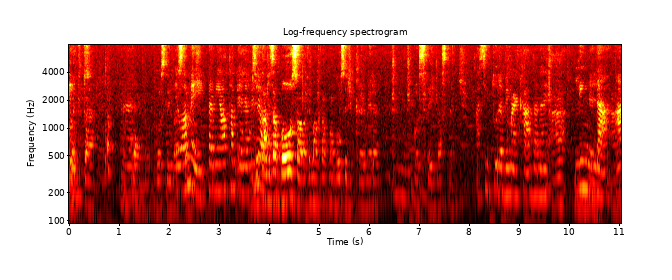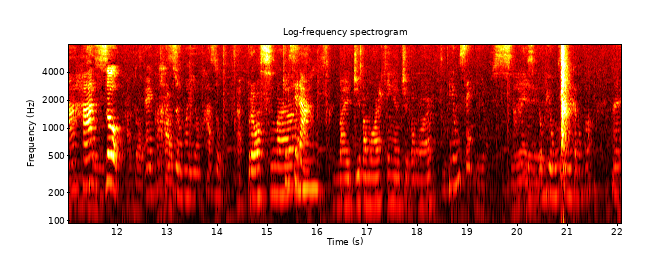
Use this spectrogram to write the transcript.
exatamente. que tá impondo. Gostei bastante. Eu amei. Pra mim ela, tá, ela é Os melhor. detalhes, a bolsa, ela tem uma, uma bolsa de câmera. Gostei bastante. A cintura bem marcada, né? Amei, Linda. amei. Arrasou. Arrasou. razão aí, ó. Arrasou. A próxima. Quem será? My Diva More. Quem é Diva More? Beyoncé. Beyoncé. Ai, o Beyoncé, né? Cada um fala, né?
